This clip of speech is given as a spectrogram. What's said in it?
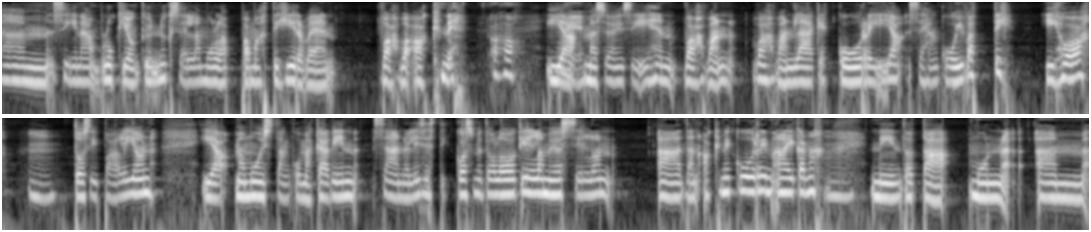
äm, siinä lukion kynnyksellä mulla pamahti hirveän vahva akne. Oho, ja niin. mä söin siihen vahvan, vahvan lääkekuuriin ja sehän kuivatti ihoa mm. tosi paljon. Ja mä muistan, kun mä kävin säännöllisesti kosmetologilla myös silloin ää, tämän aknekuurin aikana, mm. niin tota, mun äm,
